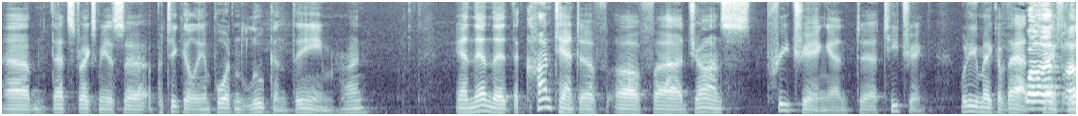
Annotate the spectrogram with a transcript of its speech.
Um, that strikes me as a particularly important Lucan theme, right? And then the, the content of, of uh, John's preaching and uh, teaching. What do you make of that? Well, I, I,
